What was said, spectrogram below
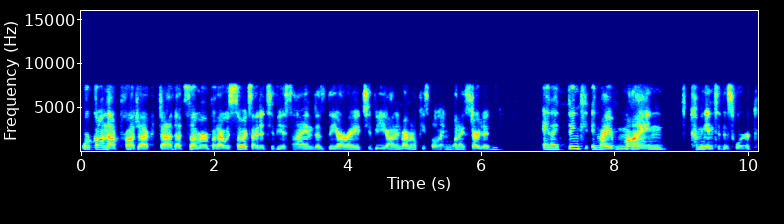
work on that project uh, that summer, but I was so excited to be assigned as the RA to be on environmental peace building when I started. And I think in my mind, coming into this work,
